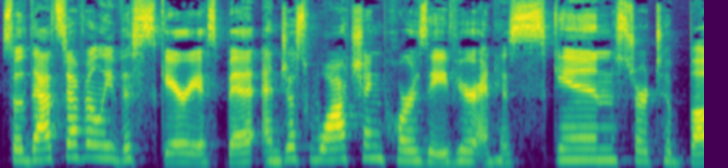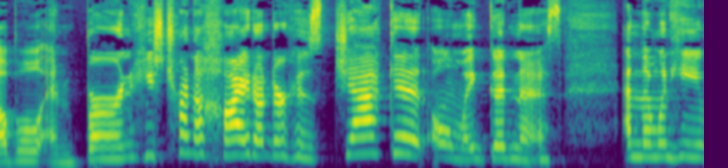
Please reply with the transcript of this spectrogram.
So that's definitely the scariest bit. And just watching poor Xavier and his skin start to bubble and burn. He's trying to hide under his jacket. Oh my goodness. And then when he,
